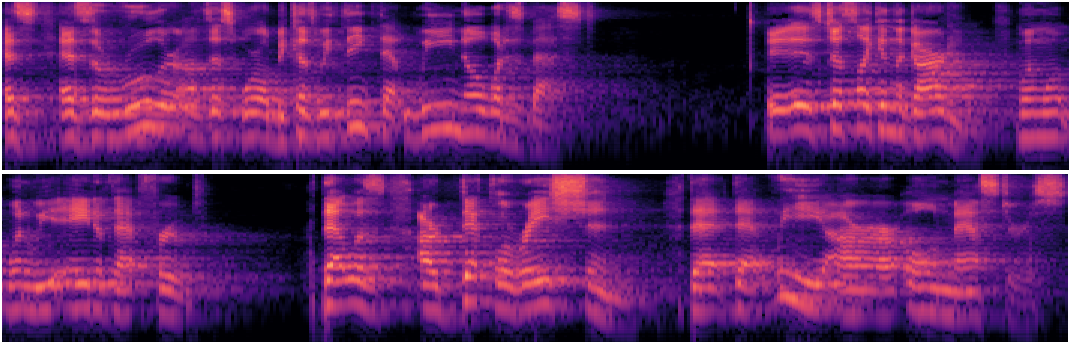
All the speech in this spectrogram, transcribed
as, as the ruler of this world because we think that we know what is best. It's just like in the garden when, when we ate of that fruit. That was our declaration that, that we are our own masters,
